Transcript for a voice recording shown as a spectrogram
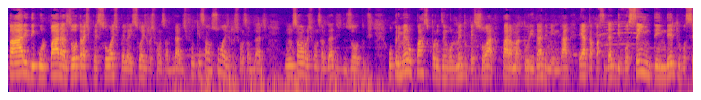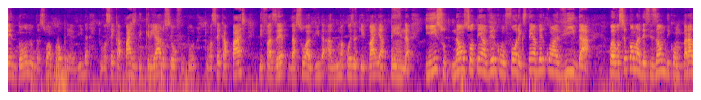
Pare de culpar as outras pessoas pelas suas responsabilidades, porque são suas responsabilidades, não são responsabilidades dos outros. O primeiro passo para o desenvolvimento pessoal, para a maturidade mental, é a capacidade de você entender que você é dono da sua própria vida, que você é capaz de criar o seu futuro, que você é capaz de fazer da sua vida alguma coisa que vale a pena. E isso não só tem a ver com o Forex, tem a ver com a vida. Quando você toma a decisão de comprar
